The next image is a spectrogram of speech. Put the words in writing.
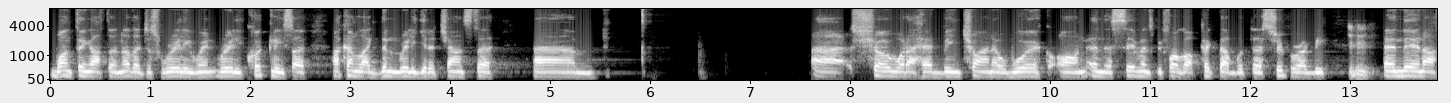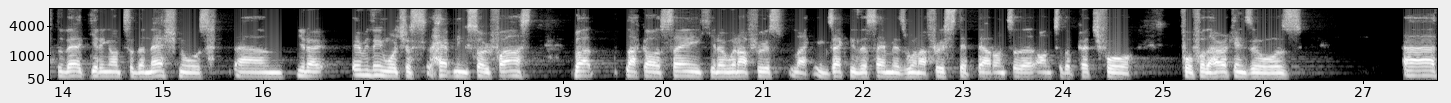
one thing after another just really went really quickly. So I kind of like didn't really get a chance to um, uh, show what I had been trying to work on in the sevens before I got picked up with the Super Rugby. Mm-hmm. And then after that, getting onto the nationals, um, you know, everything was just happening so fast. But like I was saying, you know, when I first, like exactly the same as when I first stepped out onto the onto the pitch for for for the Hurricanes, it was. Uh,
